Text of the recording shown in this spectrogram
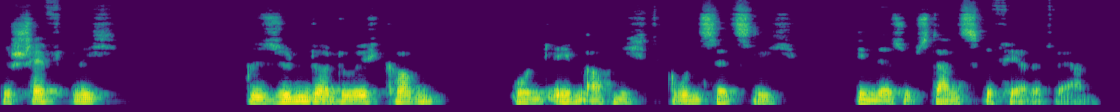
geschäftlich gesünder durchkommen und eben auch nicht grundsätzlich in der Substanz gefährdet werden.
